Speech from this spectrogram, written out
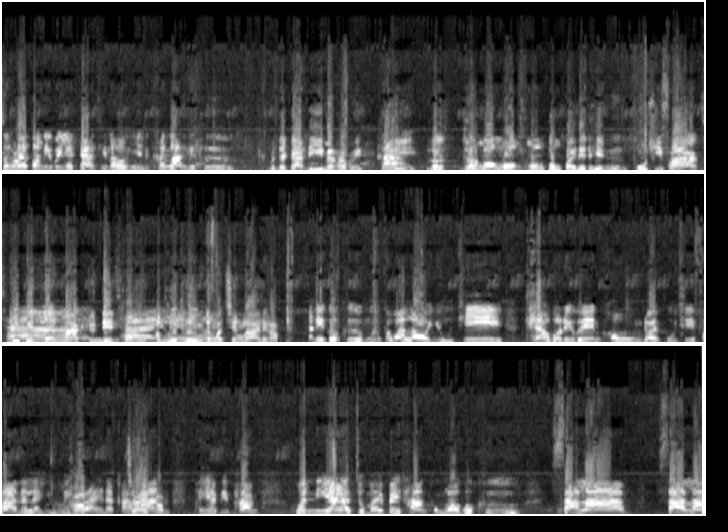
ซึ่งครัณบตอนนี้บรรยากาศที่เราเห็นข้างหลังนี่คือ บรรยากาศดีมากครับพี่ตค่ะอนนี้แล้วถ้ามองมองมองตรงไปเนี่ยจะเห็นภูชีฟ้าใช่ที่เป็นแลนด์มาร์คจุดเด่นของใช่อำเภอเทิงแล้ว จังหวัดเชียงรายเลยครับ อันนี้ก็คือเหมือนกับว่าเราอยู่ที่แถวบริเวณของดอยภูชีฟ้านั่นแหละอยู่ไม่ครับไกลนะคะใช่บ้าครันบพญาพิพักษ์วันนี้จุดหมายปลายทางของเราก็คือศาลาศาลา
